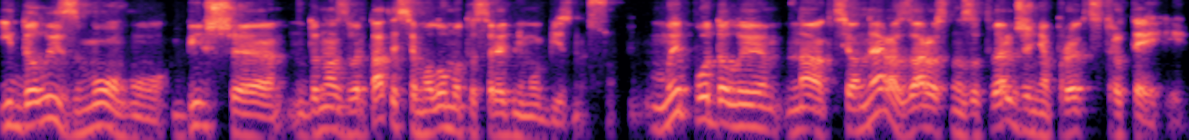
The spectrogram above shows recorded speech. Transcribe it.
і дали змогу більше до нас звертатися малому та середньому бізнесу. Ми подали на акціонера зараз на затвердження проект стратегії,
